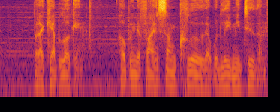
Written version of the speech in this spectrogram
but I kept looking, hoping to find some clue that would lead me to them.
